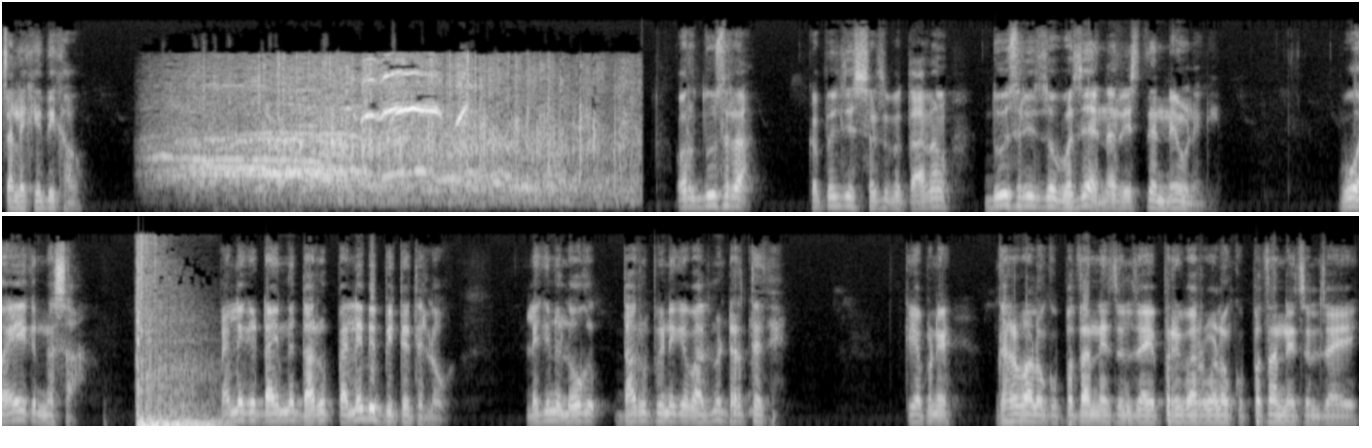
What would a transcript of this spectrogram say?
चल के दिखाओ। और दूसरा, कपिल जी, सच बता रहा हूँ, दूसरी जो वजह है ना, रिश्ते नहीं होने की, वो है एक नशा। पहले के टाइम में दारू पहले भी पीते थे लोग, लेकिन लोग दारू पीने के बाद में डरते थे कि अपने घर वालों को पता नहीं चल जाए परिवार वालों को पता नहीं चल जाए,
